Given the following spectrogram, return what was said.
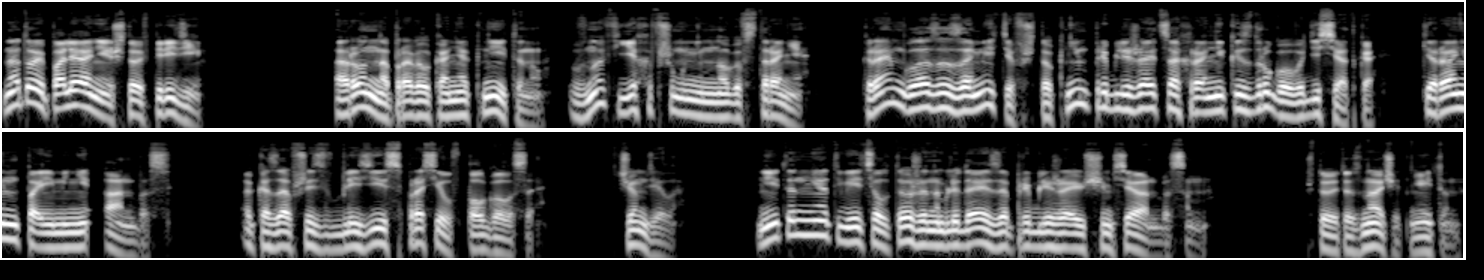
«На той поляне, что впереди». Арон направил коня к Нейтану, вновь ехавшему немного в стороне, краем глаза заметив, что к ним приближается охранник из другого десятка, керанин по имени Анбас. Оказавшись вблизи, спросил в полголоса. «В чем дело?» Нейтан не ответил, тоже наблюдая за приближающимся Анбасом. «Что это значит, Нейтан?»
